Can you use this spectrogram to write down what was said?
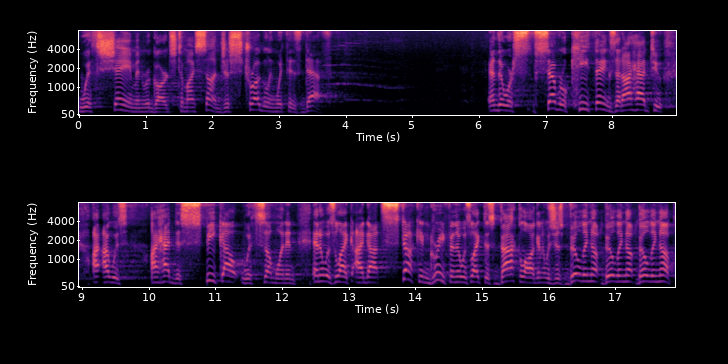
with shame in regards to my son, just struggling with his death. And there were s- several key things that I had to, I, I, was, I had to speak out with someone. And, and it was like I got stuck in grief, and there was like this backlog, and it was just building up, building up, building up.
